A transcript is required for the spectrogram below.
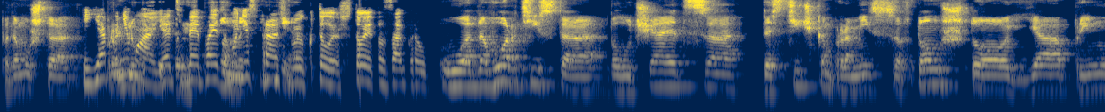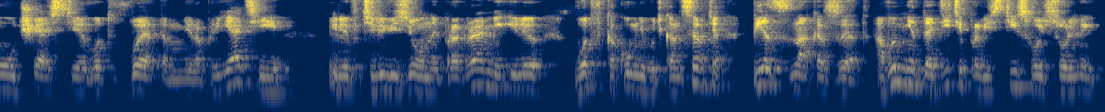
потому что... Я понимаю, я тебя поэтому не спрашиваю, кто, что это за группа. У одного артиста получается достичь компромисса в том, что я приму участие вот в этом мероприятии, или в телевизионной программе, или вот в каком-нибудь концерте без знака Z, а вы мне дадите провести свой сольный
